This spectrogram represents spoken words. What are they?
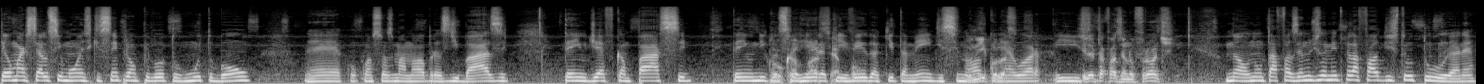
Tem o Marcelo Simões, que sempre é um piloto muito bom, né? Com, com as suas manobras de base. Tem o Jeff Campassi, tem o Nicolas o Ferreira, que é veio daqui também, de Sinop, né, agora. Isso. Ele está fazendo front? Não, não está fazendo justamente pela falta de estrutura, né?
